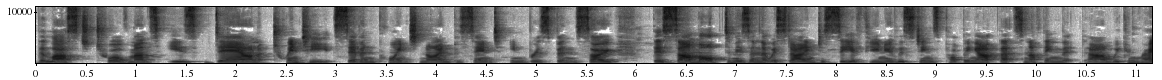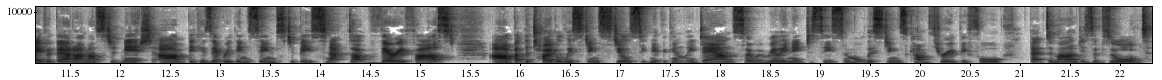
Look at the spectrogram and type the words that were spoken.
the last 12 months is down 27.9% in Brisbane. So there's some optimism that we're starting to see a few new listings popping up. That's nothing that um, we can rave about, I must admit, uh, because everything seems to be snapped up very fast. Uh, but the total listings still significantly down. So we really need to see some more listings come through before that demand is absorbed.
